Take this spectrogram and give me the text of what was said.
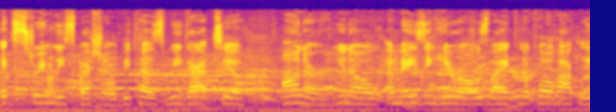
extremely special because we got to honor, you know, amazing heroes like Nicole Hockley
